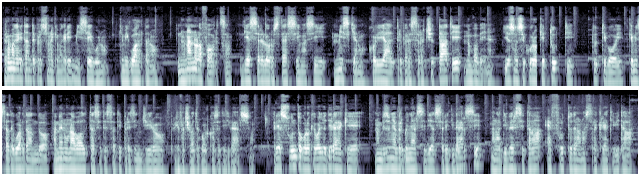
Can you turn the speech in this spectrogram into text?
Però magari tante persone che magari mi seguono, che mi guardano, non hanno la forza di essere loro stessi ma si mischiano con gli altri per essere accettati, non va bene. Io sono sicuro che tutti, tutti voi che mi state guardando, almeno una volta siete stati presi in giro perché facevate qualcosa di diverso. Riassunto quello che voglio dire è che non bisogna vergognarsi di essere diversi, ma la diversità è frutto della nostra creatività,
